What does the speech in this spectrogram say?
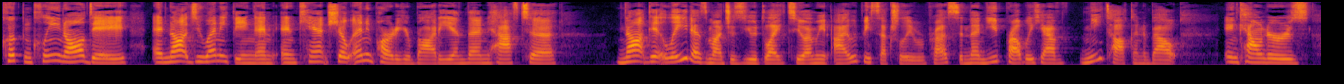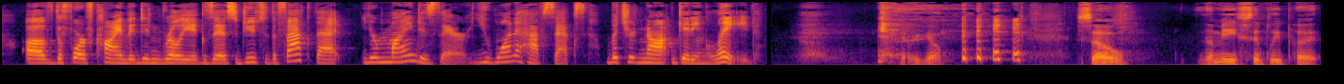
cook and clean all day, and not do anything and, and can't show any part of your body and then have to not get laid as much as you'd like to. I mean, I would be sexually repressed, and then you'd probably have me talking about encounters of the fourth kind that didn't really exist due to the fact that your mind is there. You want to have sex, but you're not getting laid. There we go. so, let me simply put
